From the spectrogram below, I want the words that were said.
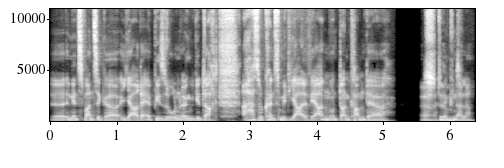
äh, in den 20er Jahre Episoden irgendwie gedacht, ah, so könnte es medial werden und dann kam der, äh, der. Knaller.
